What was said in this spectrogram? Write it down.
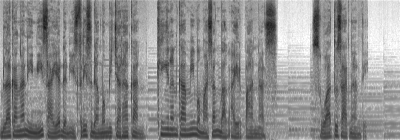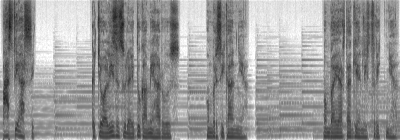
Belakangan ini saya dan istri sedang membicarakan keinginan kami memasang bak air panas. Suatu saat nanti, pasti asik. Kecuali sesudah itu kami harus membersihkannya, membayar tagihan listriknya.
